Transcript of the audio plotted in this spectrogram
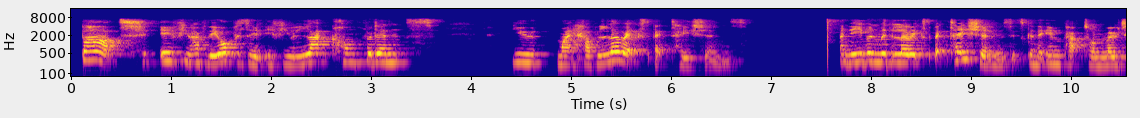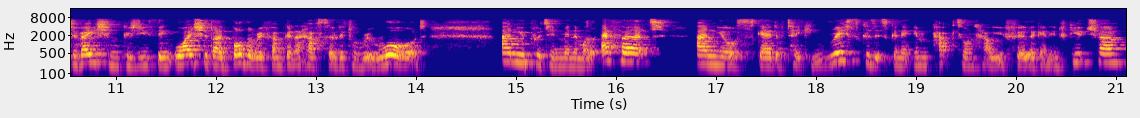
But if you have the opposite, if you lack confidence, you might have low expectations. And even with low expectations, it's going to impact on motivation because you think, why should I bother if I'm going to have so little reward? And you put in minimal effort and you're scared of taking risks because it's going to impact on how you feel again in future.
